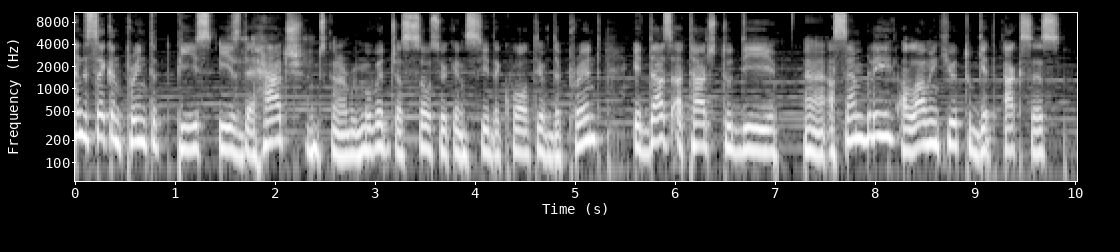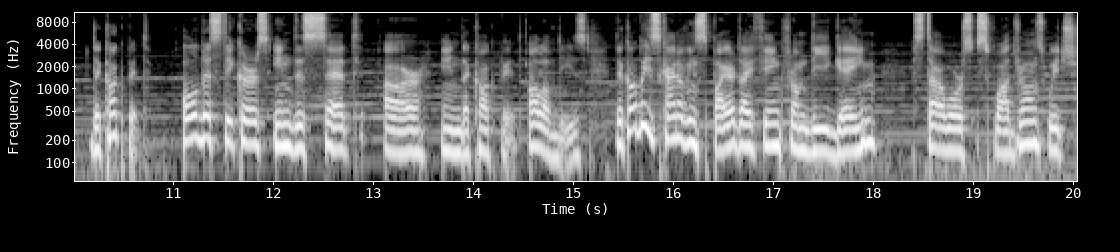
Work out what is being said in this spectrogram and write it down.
And the second printed piece is the hatch, I'm just gonna remove it just so, so you can see the quality of the print. It does attach to the uh, assembly, allowing you to get access to the cockpit. All the stickers in this set are in the cockpit, all of these. The cockpit is kind of inspired, I think, from the game Star Wars Squadrons, which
